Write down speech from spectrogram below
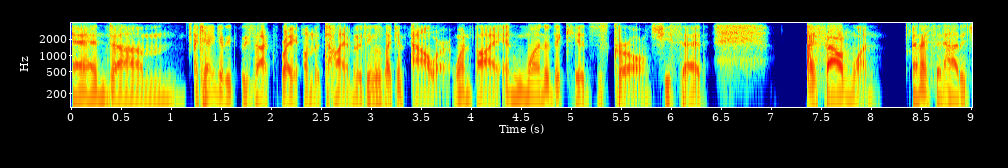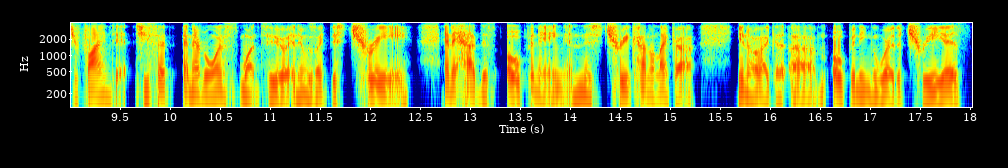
and um, I can't get exact right on the time, but I think it was like an hour went by, and one of the kids, this girl, she said, I found one. And I said, How did you find it? She said, And everyone went to, and it was like this tree, and it had this opening, and this tree, kind of like a, you know, like a um, opening where the tree is.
